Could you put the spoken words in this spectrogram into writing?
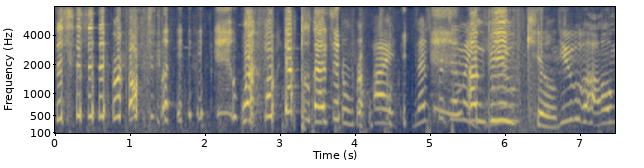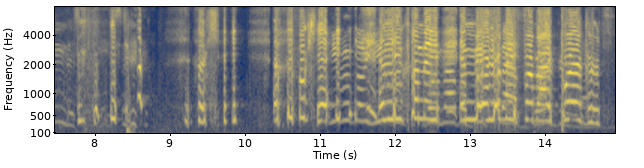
this is a roleplay. What, what a pleasant roleplay. Alright, let's pretend like I'm you, being killed. you own this place. okay. okay. Even though you and then you come in don't have a and murder me for my burger yet. burgers.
